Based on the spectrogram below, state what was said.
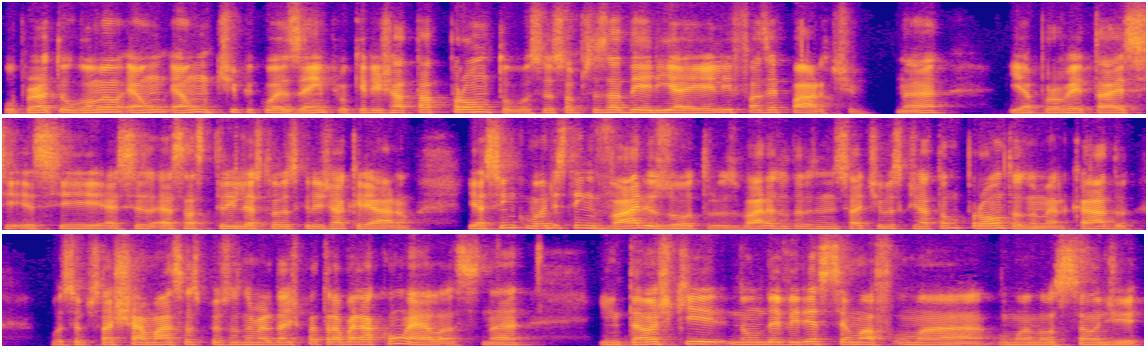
o Projeto Goma é um, é um típico exemplo que ele já está pronto, você só precisa aderir a ele e fazer parte, né? E aproveitar esse, esse, essas trilhas todas que eles já criaram. E assim como eles têm vários outros, várias outras iniciativas que já estão prontas no mercado, você precisa chamar essas pessoas, na verdade, para trabalhar com elas, né? Então, acho que não deveria ser uma, uma, uma noção de,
